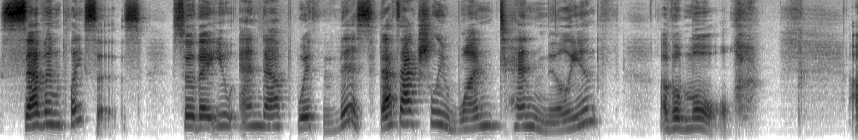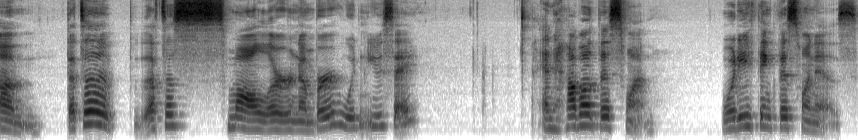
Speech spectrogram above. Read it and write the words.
7 places so that you end up with this. That's actually 1 10 millionth of a mole. Um, that's a that's a smaller number, wouldn't you say? And how about this one? What do you think this one is?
